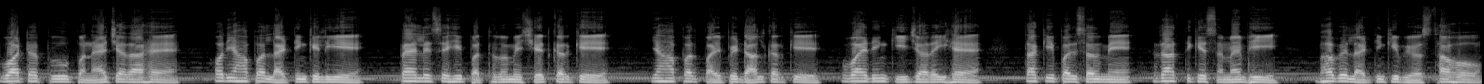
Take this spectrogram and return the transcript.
वाटर प्रूफ बनाया जा रहा है। और यहाँ पर लाइटिंग के लिए पहले से ही पत्थरों में छेद करके, यहाँ पर पाइपें डाल करके वायरिंग की जा रही है, ताकि परिसर में रात के समय भी भव्य लाइटिंग की व्यवस्था हो,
